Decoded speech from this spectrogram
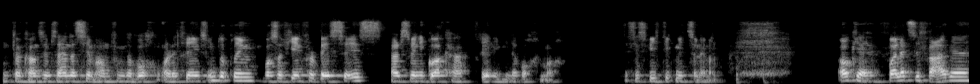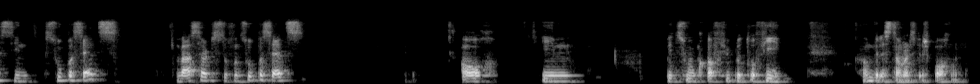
Und dann kann es eben sein, dass ich am Anfang der Woche alle Trainings unterbringe, was auf jeden Fall besser ist, als wenn ich gar kein Training in der Woche mache. Das ist wichtig mitzunehmen. Okay, vorletzte Frage sind Supersets. Was haltest du von Supersets? auch im Bezug auf Hypertrophie haben wir das damals besprochen.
